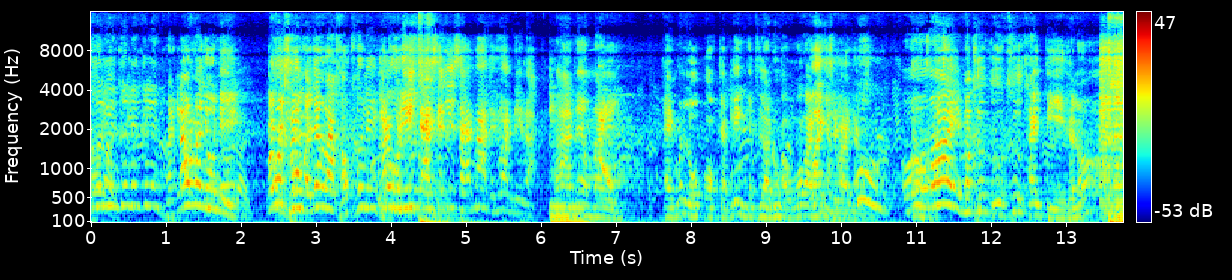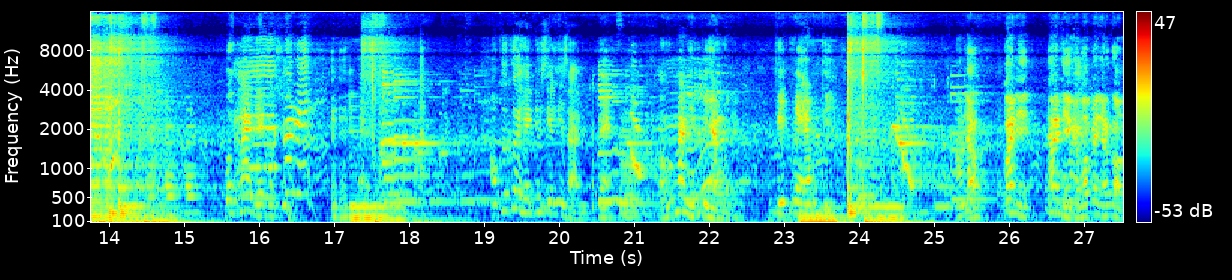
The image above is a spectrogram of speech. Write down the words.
คือลิงคือลิงคือลิงเรามาอยู่นี่ก็คือก็ยังว่าเขาคือลิงเราหนีจากเสียงอีสานมากเลยย้อนนี่ล่ะมาแนวใหม่ให้มันหลบออกจากลิงจะเพื่อรู้เอาว่าว่าอย่างสิว่าอย่างโอ้ยมาคือคือคือใครตีเถอะเนาะเบื้องแรกเลยก็คือ เอาคือเคยเห็นอยู่เสียงอีสานแน่เอาหน้านี้เป็นยังไงปิดแม่มันตีเอาเดี๋ยนะวมานี่มานี่กับว่าเป็นหยังดอก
